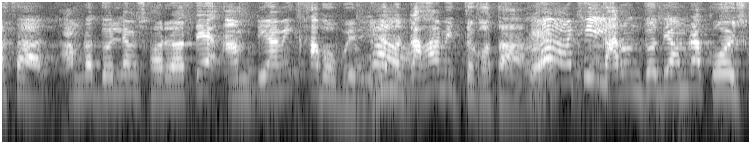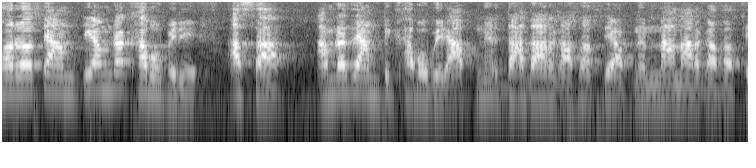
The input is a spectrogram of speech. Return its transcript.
আচ্ছা আমরা ধরলাম সরিয়াতে আমটি আমি খাব পেরে। এটা তো ডাহা মিথ্যে কথা। হ্যাঁ, কারণ যদি আমরা কই সরিয়াতে আমটি আমরা খাব পেরে। আচ্ছা আমরা যে আমটি খাব পেরে আপনার দাদার গাছ আছে আপনার নানার গাছ আছে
